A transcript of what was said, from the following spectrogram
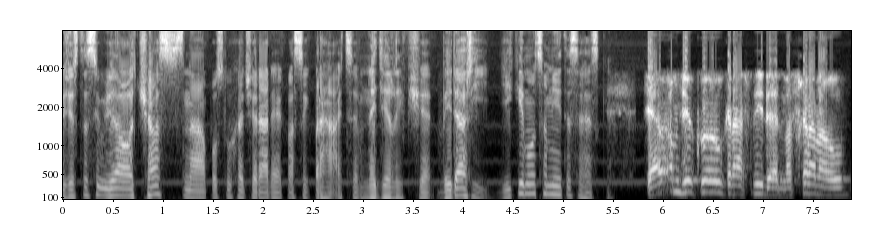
že jste si udělal čas na posluchače Rádia Klasik Praha, ať se v neděli vše vydaří. Díky moc a mějte se hezky. Já vám děkuji, krásný den, nashledanou.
